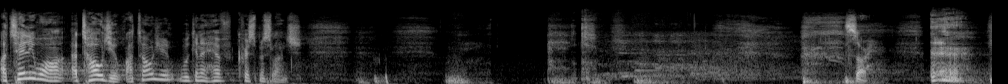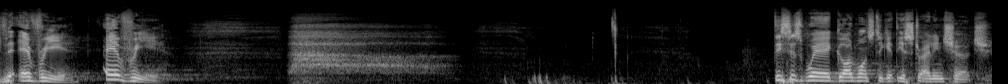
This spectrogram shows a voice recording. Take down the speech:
I tell you what, I told you, I told you we're going to have Christmas lunch. Sorry. Every year. Every year. This is where God wants to get the Australian church.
